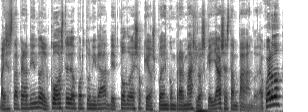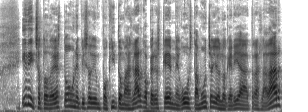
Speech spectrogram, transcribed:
vais a estar perdiendo el coste de oportunidad de todo eso que os pueden comprar más los que ya os están pagando, ¿de acuerdo? Y dicho todo esto, un episodio un poquito más largo, pero es que me gusta mucho y os lo quería trasladar.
